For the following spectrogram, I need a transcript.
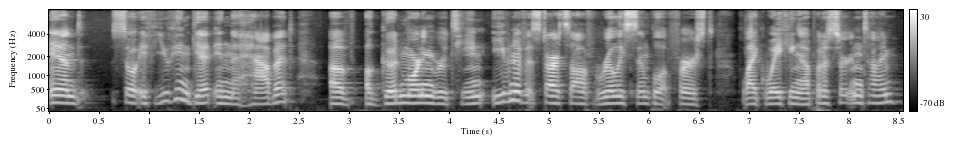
And so if you can get in the habit of a good morning routine, even if it starts off really simple at first, like waking up at a certain time,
